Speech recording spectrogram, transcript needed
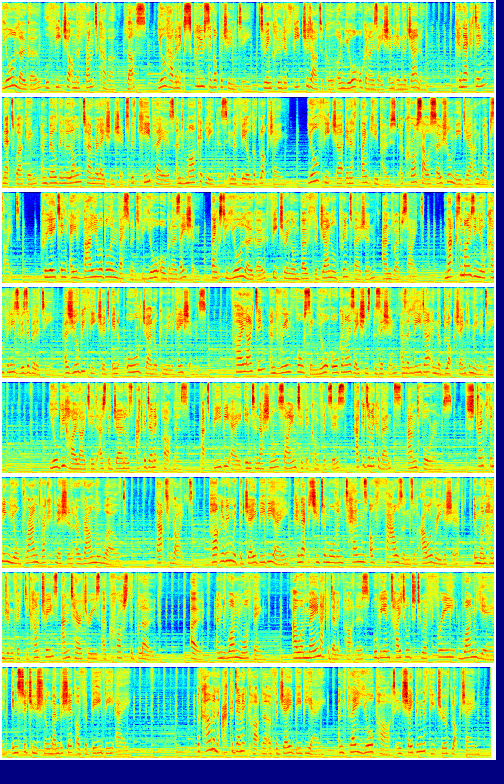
Your logo will feature on the front cover, plus, you'll have an exclusive opportunity to include a featured article on your organisation in the journal. Connecting, networking, and building long term relationships with key players and market leaders in the field of blockchain. You'll feature in a thank you post across our social media and website, creating a valuable investment for your organisation thanks to your logo featuring on both the journal print version and website. Maximising your company's visibility as you'll be featured in all journal communications, highlighting and reinforcing your organisation's position as a leader in the blockchain community. You'll be highlighted as the journal's academic partners at BBA international scientific conferences, academic events, and forums strengthening your brand recognition around the world. That's right, partnering with the JBBA connects you to more than tens of thousands of our readership in 150 countries and territories across the globe. Oh, and one more thing. Our main academic partners will be entitled to a free one year institutional membership of the BBA. Become an academic partner of the JBBA and play your part in shaping the future of blockchain.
